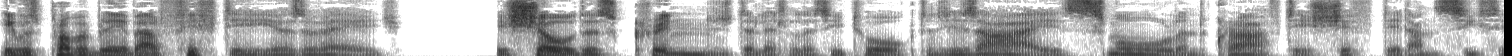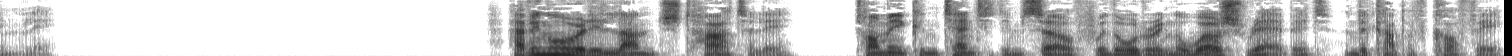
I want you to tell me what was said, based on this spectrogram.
He was probably about fifty years of age. His shoulders cringed a little as he talked, and his eyes, small and crafty, shifted unceasingly. Having already lunched heartily, Tommy contented himself with ordering a Welsh rarebit and a cup of coffee.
